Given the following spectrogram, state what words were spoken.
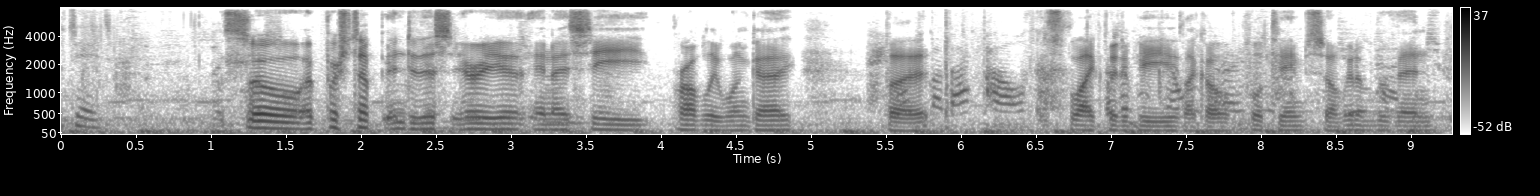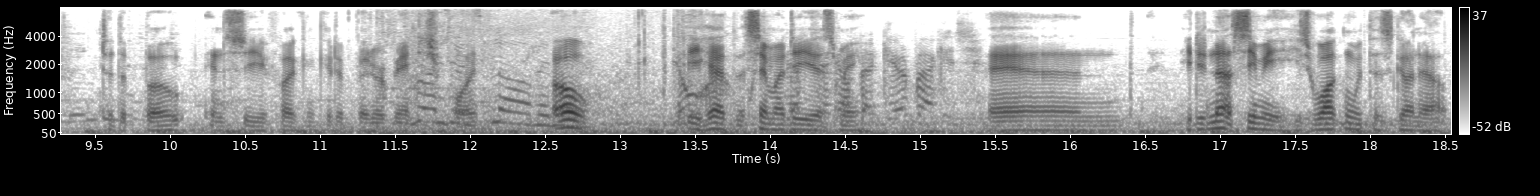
spotted. So I pushed up into this area and I see probably one guy, but it's likely to be like a full team. So I'm gonna move in to the boat and see if I can get a better vantage point. Oh, he had the same idea as me, and he did not see me. He's walking with his gun out.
